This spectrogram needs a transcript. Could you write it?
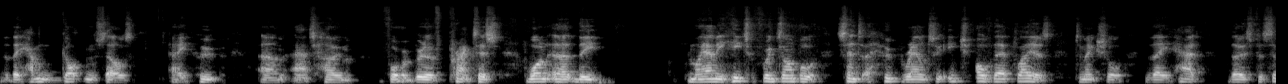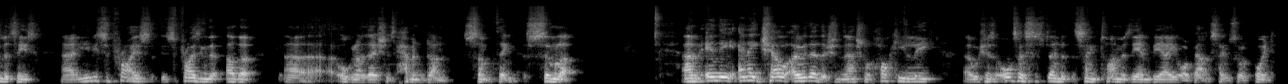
that they haven't got themselves a hoop um, at home for a bit of practice. One, uh, the Miami Heat, for example, sent a hoop round to each of their players to make sure they had those facilities. Uh, you'd be surprised. It's surprising that other uh, organisations haven't done something similar. Um, in the NHL over there, the National Hockey League, uh, which is also suspended at the same time as the NBA or about the same sort of point,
